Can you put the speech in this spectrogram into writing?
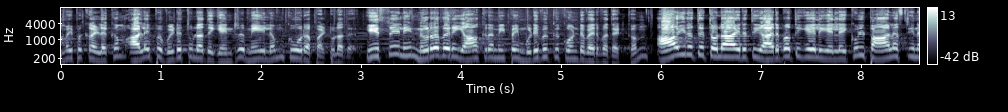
அமைப்புகளுக்கும் அழைப்பு விடுத்துள்ளது என்று மேலும் கூறப்பட்டுள்ளது. இஸ்ரேலின் நிறவெறி ஆக்கிரமிப்பை முடிவுக்கு கொண்டு வருவதற்கும் ஆயிரத்தி தொள்ளாயிரத்தி அறுபத்தி முப்பத்தி எல்லைக்குள் பாலஸ்தீன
